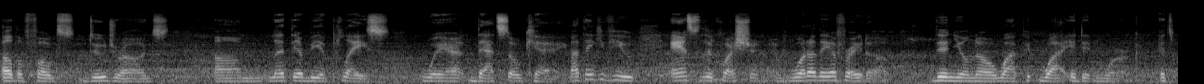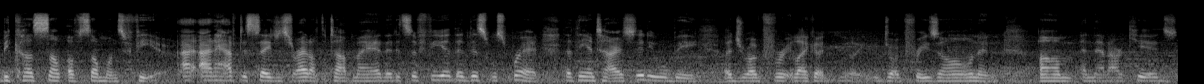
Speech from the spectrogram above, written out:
other folks do drugs, um, let there be a place where that's okay. I think if you answer the question of what are they afraid of, then you'll know why why it didn't work. It's because some, of someone's fear. I, I'd have to say, just right off the top of my head, that it's a fear that this will spread, that the entire city will be a drug-free, like a, like, drug-free zone, and um, and that our kids,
